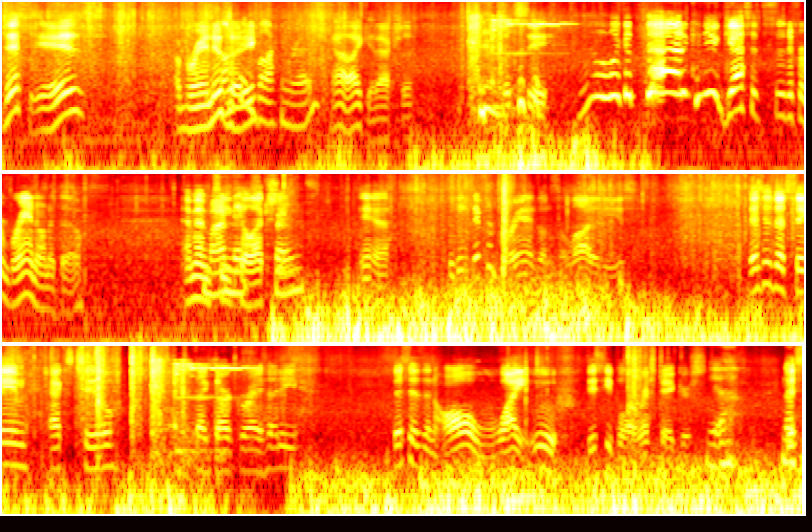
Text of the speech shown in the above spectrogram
this is a brand new Something hoodie. black and red. I like it actually. Let's see. Oh, look at that! Can you guess it's a different brand on it though? MMT mixed collection. Yeah. But there's different brands on a lot of these. This is the same X2, like dark gray hoodie. This is an all white. Oof, these people are risk takers. Yeah. No, this,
